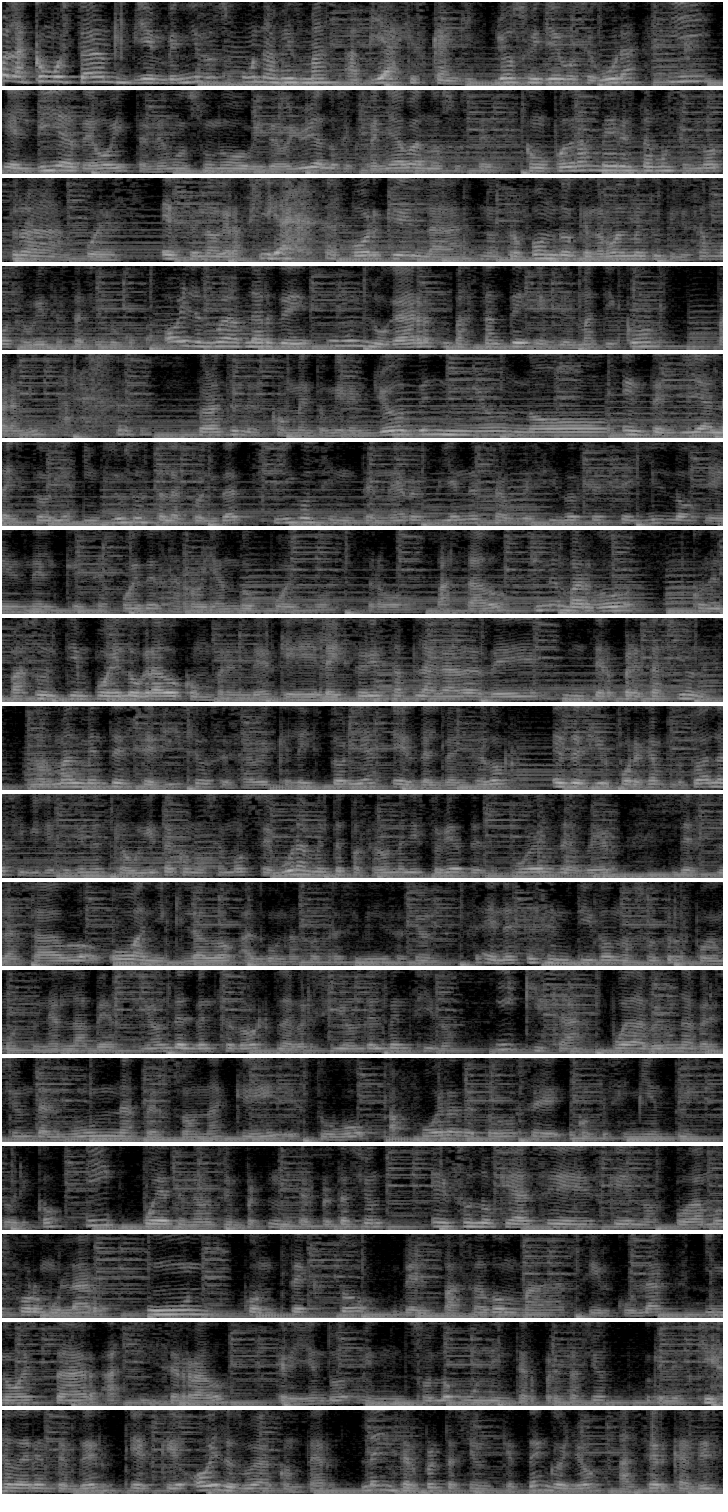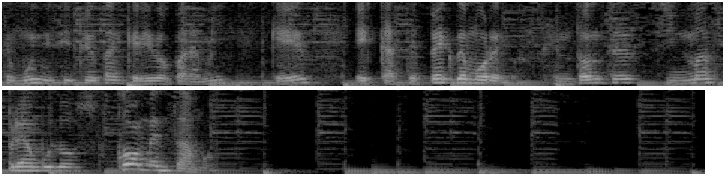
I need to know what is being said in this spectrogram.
Hola, ¿cómo están? Bienvenidos una vez más a Viajes Kangi. Yo soy Diego Segura y el día de hoy tenemos un nuevo video. Yo ya los extrañaba, no sé ustedes. Como podrán ver, estamos en otra, pues, escenografía porque la, nuestro fondo que normalmente utilizamos ahorita está siendo ocupado. Hoy les voy a hablar de un lugar bastante emblemático para mí. Pero antes les comento, miren, yo de niño no entendía la historia, incluso hasta la actualidad sigo sin tener bien establecidos ese hilo en el que se fue desarrollando pues nuestro pasado. Sin embargo, con el paso del tiempo he logrado comprender que la historia está plagada de interpretaciones. Normalmente se dice o se sabe que la historia es del vencedor. Es decir, por ejemplo, todas las civilizaciones que ahorita conocemos seguramente pasaron a la historia después de haber desplazado o aniquilado algunas otras civilizaciones. En este sentido, nosotros podemos tener la versión del vencedor, la versión del vencido, y quizá pueda haber una versión de alguna persona que estuvo afuera de todo ese acontecimiento histórico y puede tener otra interpretación. Eso lo que hace es que nos podamos formular un contexto del pasado más circular y no estar así cerrados creyendo en solo una interpretación. Lo que les quiero dar a entender es que hoy les voy a contar la interpretación que tengo yo acerca de este municipio tan querido para mí que es Ecatepec de Morelos. Entonces, sin más preámbulos, comenzamos.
